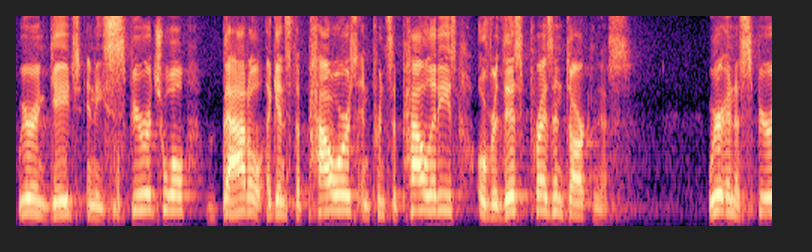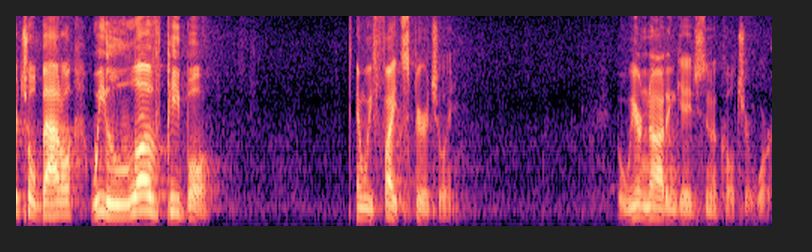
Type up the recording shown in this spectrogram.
We are engaged in a spiritual battle against the powers and principalities over this present darkness. We're in a spiritual battle. We love people and we fight spiritually. But we are not engaged in a culture war.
